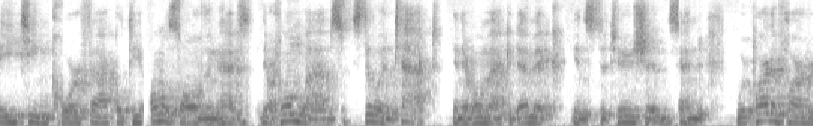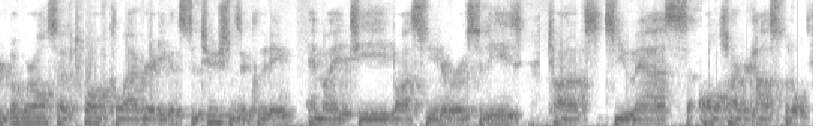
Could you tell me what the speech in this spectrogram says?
18 core faculty. Almost all of them have their home labs still intact in their home academic institutions. And we're part of Harvard, but we're also have 12 collaborating institutions, including MIT, Boston Universities, Tufts, UMass, all the Harvard hospitals.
